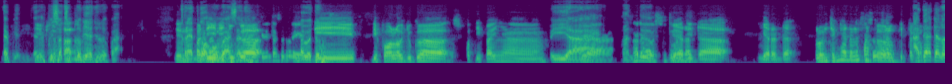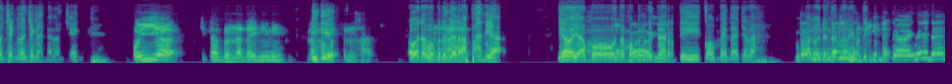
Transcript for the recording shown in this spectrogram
Epi- Di episode episode sebelumnya jangan lupa. Jangan Keren lupa di ini juga Cerita seru ya. Di di follow juga Spotify-nya Iya, Iya. mantap. Harus itu biar wajib. ada biar ada loncengnya ada nggak sih kalau kita Ada ada lonceng, lonceng ada lonceng. oh iya kita belum ada ini nih nama IG. buat pendengar Oh, nama Benar. pendengar apaan ya? Yo, yang mau Ya, nama oh, pendengar di komen aja lah. Ntar, Kalau udah dengerin nanti kita- ini aja dan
